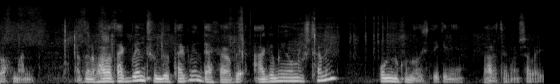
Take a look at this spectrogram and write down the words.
রহমান। আপনারা ভালো থাকবেন, সুন্দর থাকবেন। দেখা হবে আগামী অনুষ্ঠানে অন্য কোনো অতিথিকে নিয়ে। ভালো থাকবেন সবাই।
